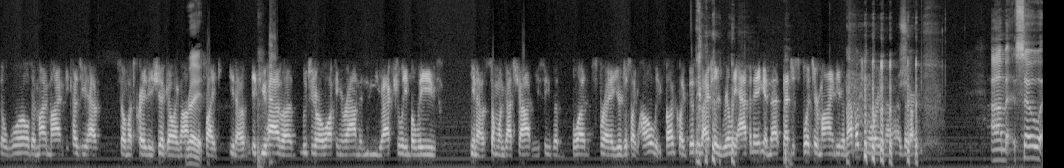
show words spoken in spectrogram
the world in my mind because you have so much crazy shit going on. Right. It's like you know, if you have a luchador walking around and you actually believe you know, someone got shot and you see the blood spray, you're just like, holy fuck, like this is actually really happening, and that that just splits your mind even that much more. You know, art- Um, so,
